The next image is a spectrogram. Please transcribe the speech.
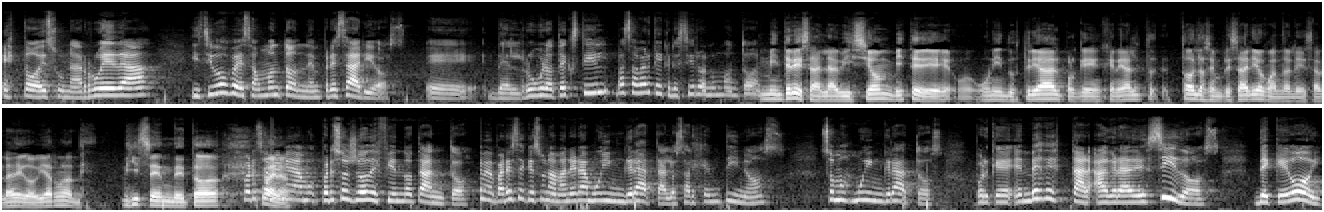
esto es una rueda. Y si vos ves a un montón de empresarios eh, del rubro textil, vas a ver que crecieron un montón. Me interesa la visión, viste, de un industrial, porque en general todos los empresarios cuando les hablas de gobierno dicen de todo. Por eso, Bueno, da por eso yo defiendo tanto. Me parece que es una manera muy ingrata. Los argentinos somos muy ingratos, porque en vez de estar agradecidos de que hoy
